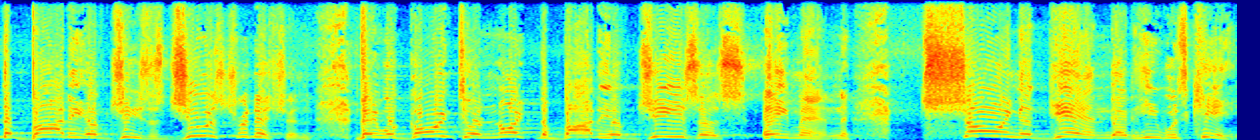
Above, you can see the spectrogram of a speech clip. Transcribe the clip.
the body of Jesus. Jewish tradition, they were going to anoint the body of Jesus, amen, showing again that he was king.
